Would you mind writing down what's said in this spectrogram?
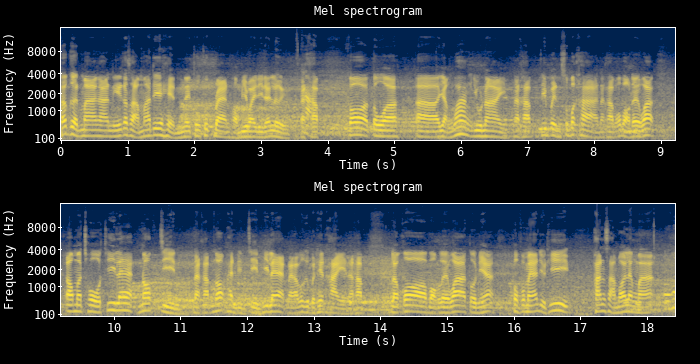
ถ้าเกิดมางานนี้ก็สามารถที่จะเห็นในทุกๆ แบรนด์ของ BYD ได้เลยนะครับ ก็ตัวอ่าอย่างว่างยูไนนะครับที่เป็นซุปเปอร์คาร์นะครับก็บอกได้เลยว่าเอามาโชว์ที่แรกนอกจีนนะครับนอกแผ่นดินจีนที่แรกนะครับก็คือประเทศไทยนะครับ แล้วก็บอกเลยว่าตัวเนี้ย performance อยู่ที่ 1,300แรงม้า โอ้โห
